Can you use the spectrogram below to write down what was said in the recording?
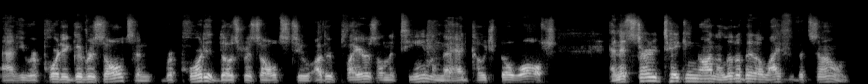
and he reported good results and reported those results to other players on the team and the head coach Bill Walsh. And it started taking on a little bit of life of its own.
